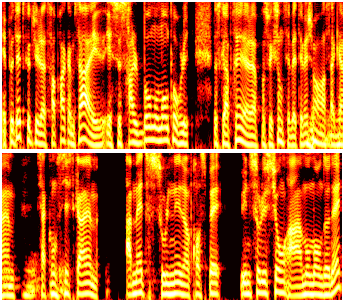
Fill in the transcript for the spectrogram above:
et peut-être que tu l'attraperas comme ça, et, ce sera le bon moment pour lui. Parce qu'après, la prospection, c'est bête et méchant, hein, ça quand même, ça consiste quand même à mettre sous le nez d'un prospect une solution à un moment donné,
